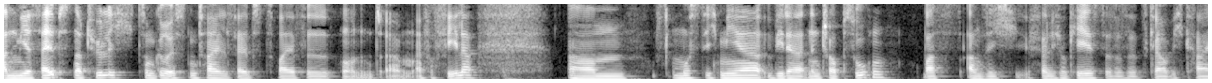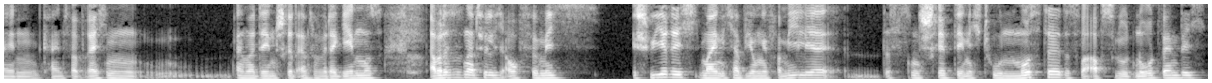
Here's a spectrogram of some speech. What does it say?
an mir selbst natürlich zum größten Teil Selbstzweifel und ähm, einfach Fehler, ähm, musste ich mir wieder einen Job suchen, was an sich völlig okay ist. Das ist jetzt, glaube ich, kein, kein Verbrechen, wenn man den Schritt einfach wieder gehen muss. Aber das ist natürlich auch für mich schwierig. Ich meine, ich habe junge Familie. Das ist ein Schritt, den ich tun musste. Das war absolut notwendig,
